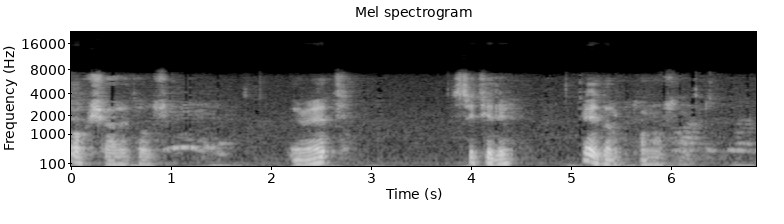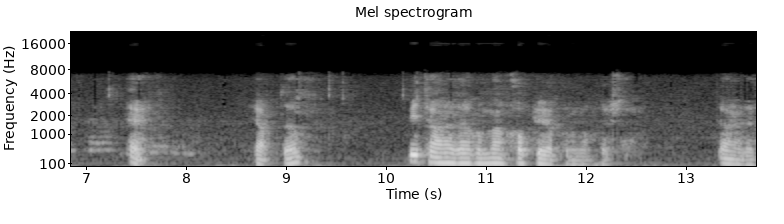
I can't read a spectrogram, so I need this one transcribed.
Ok işareti olsun. Evet. Stili header butonu olsun. Evet. Yaptım. Bir tane de bundan kopya yapalım arkadaşlar. Bir tane de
